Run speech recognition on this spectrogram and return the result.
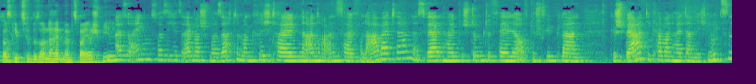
Was Ja. gibt es für Besonderheiten beim Zweierspiel? Also eingangs, was ich jetzt einmal schon mal sagte, man kriegt halt eine andere Anzahl von Arbeitern. Es werden halt bestimmte Felder auf dem Spielplan gesperrt, die kann man halt dann nicht nutzen.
